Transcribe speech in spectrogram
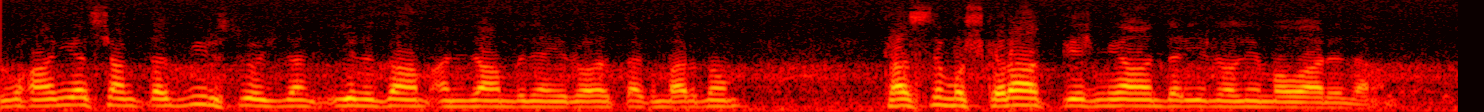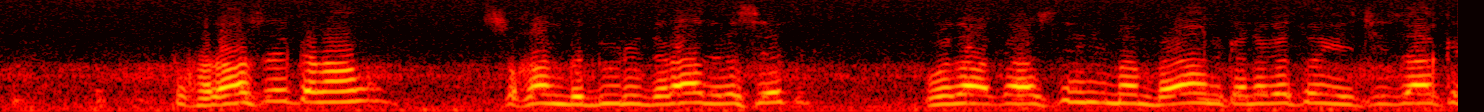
روحانیت شام تدبیر سوچ دیں یہ نظام انجام بدیں یہ روح تک مردم کسی مشکلات پیش میان در یہ رولی مواردہ تو خلاص کلام سخن به دور دراز رسید. ودا کہتے ہیں من بیان کرنے گا تو یہ چیزا کہ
